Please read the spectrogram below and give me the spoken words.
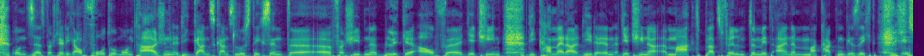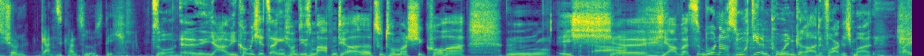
und selbstverständlich auch Fotomontagen, die ganz, ganz lustig sind. Äh, verschiedene Blicke auf auf äh, Jetschin. Die Kamera, die den Jetschiner Marktplatz filmte mit einem Makakengesicht, ist schon ganz, ganz lustig. So, äh, ja, wie komme ich jetzt eigentlich von diesem Affentheater zu Thomas Sikora? Hm, ich, ah. äh, ja, was, wonach sucht ihr in Polen gerade, frage ich mal. Bei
